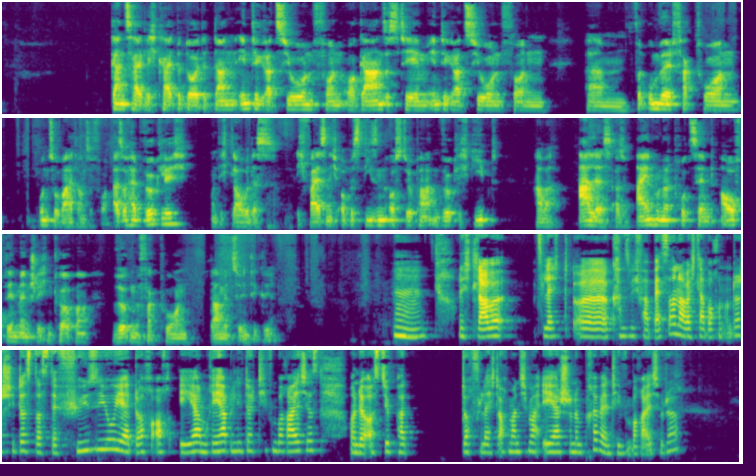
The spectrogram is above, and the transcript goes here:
Ganzheitlichkeit bedeutet dann Integration von Organsystemen, Integration von, ähm, von Umweltfaktoren und so weiter und so fort. Also halt wirklich, und ich glaube, dass ich weiß nicht, ob es diesen Osteopathen wirklich gibt, aber alles, also 100 Prozent auf den menschlichen Körper wirkende Faktoren damit zu integrieren. Hm. Und ich glaube, vielleicht äh, kannst du mich verbessern, aber ich glaube auch ein Unterschied ist, dass der Physio ja doch auch eher im rehabilitativen Bereich ist und der Osteopath doch vielleicht auch manchmal eher schon im präventiven Bereich, oder?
